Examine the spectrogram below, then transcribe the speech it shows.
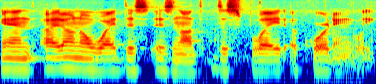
And I don't know why this is not displayed accordingly.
